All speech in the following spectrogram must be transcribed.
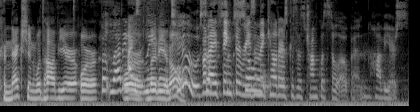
connection with Javier or but Letty or was Letty leaving at all. too. But so- I think the so- reason they killed her is because his trunk was still open. Javier's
